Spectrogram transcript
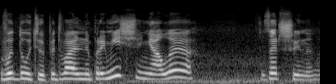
ведуть у підвальне приміщення, але зачинено.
